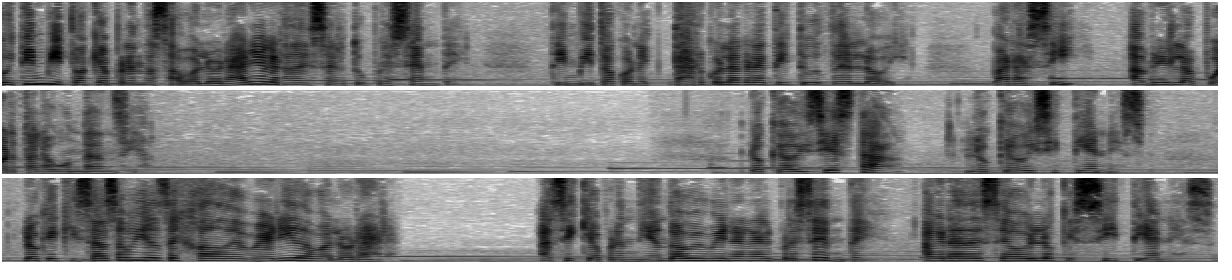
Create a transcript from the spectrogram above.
Hoy te invito a que aprendas a valorar y agradecer tu presente. Te invito a conectar con la gratitud del hoy, para así abrir la puerta a la abundancia. Lo que hoy sí está, lo que hoy sí tienes, lo que quizás habías dejado de ver y de valorar. Así que aprendiendo a vivir en el presente, agradece hoy lo que sí tienes.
